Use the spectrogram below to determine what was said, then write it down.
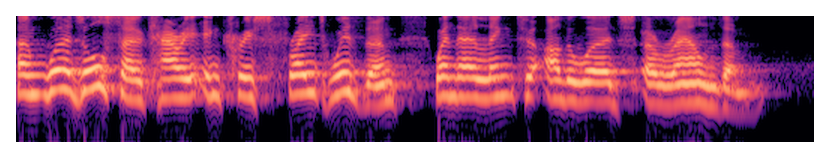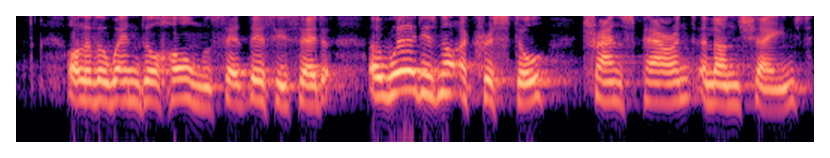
And words also carry increased freight with them when they're linked to other words around them. Oliver Wendell Holmes said this he said, A word is not a crystal, transparent and unchanged.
